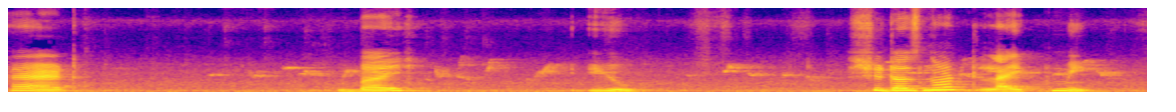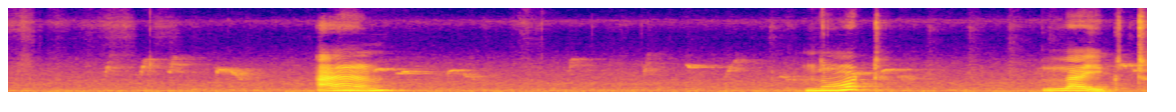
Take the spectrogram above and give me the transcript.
had by you. She does not like me. I am not liked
